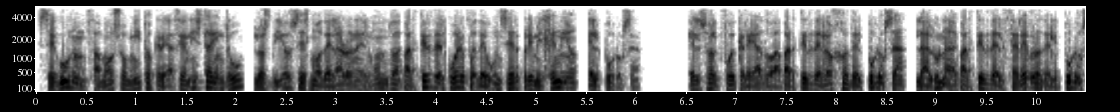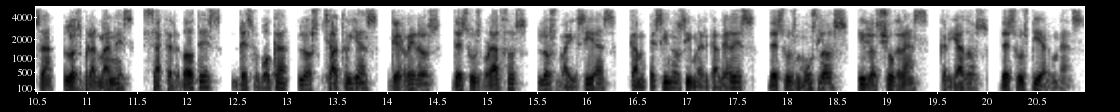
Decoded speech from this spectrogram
Según un famoso mito creacionista hindú, los dioses modelaron el mundo a partir del cuerpo de un ser primigenio, el Purusa. El sol fue creado a partir del ojo del Purusa, la luna a partir del cerebro del Purusa, los brahmanes, sacerdotes, de su boca, los chatrias, guerreros, de sus brazos, los vaisías, campesinos y mercaderes, de sus muslos, y los shudras, criados, de sus piernas.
